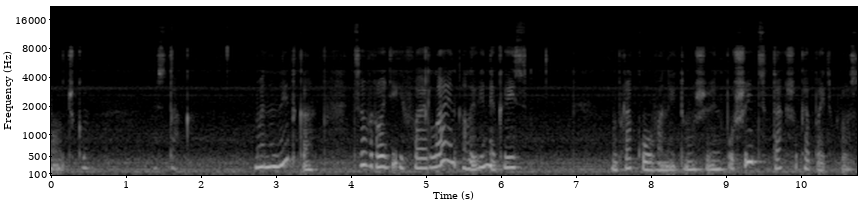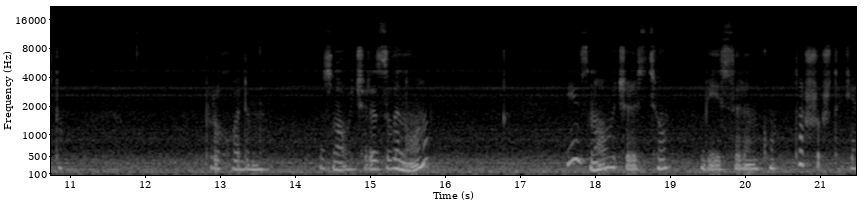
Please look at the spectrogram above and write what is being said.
голочкою. Ось так. У мене нитка, це вроді і файлайн, але він якийсь бракований, тому що він пушиться так, що капець просто. Проходимо знову через звено і знову через цю бісеринку. Та що ж таке?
